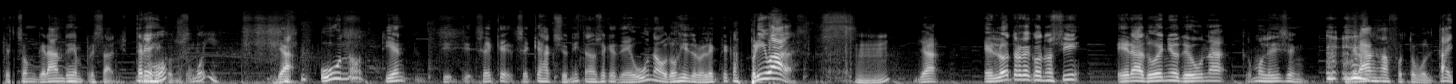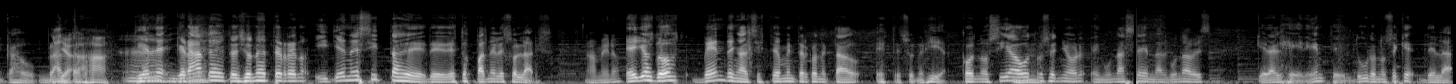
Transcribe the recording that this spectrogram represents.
que son grandes empresarios. Tres No. Ya, uno tiene, ti- ti- sé que, sé que es accionista, no sé qué, de una o dos hidroeléctricas privadas. Ujú. Ya. El otro que conocí era dueño de una, ¿cómo le dicen? Granjas fotovoltaicas o Ya, plantas. ajá. Tiene Ah, ya, grandes extensiones de terreno y llenecitas de, de- de estos paneles solares. Ah, mira. Ellos dos venden al sistema interconectado este, su energía. Conocí a otro señor en una cena alguna vez que era el gerente, el duro, no sé qué, de la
